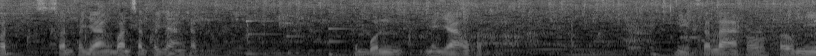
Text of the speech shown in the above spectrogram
วัดสันปะยางบ้านสันปะยางครับตำบลแม่ยาวครับนี่ศาลาเขาเขามี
